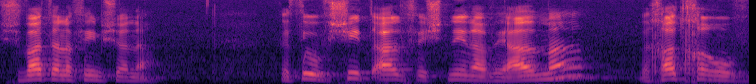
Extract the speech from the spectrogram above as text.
שבעת אלפים שנה. כתוב שיט אלפי שנינה ועלמא וחד חרוב.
